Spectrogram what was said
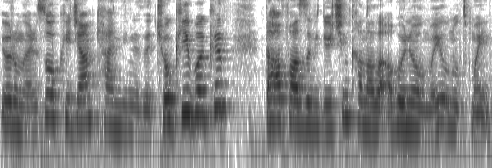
Yorumlarınızı okuyacağım. Kendinize çok iyi bakın. Daha fazla video için kanala abone olmayı unutmayın.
